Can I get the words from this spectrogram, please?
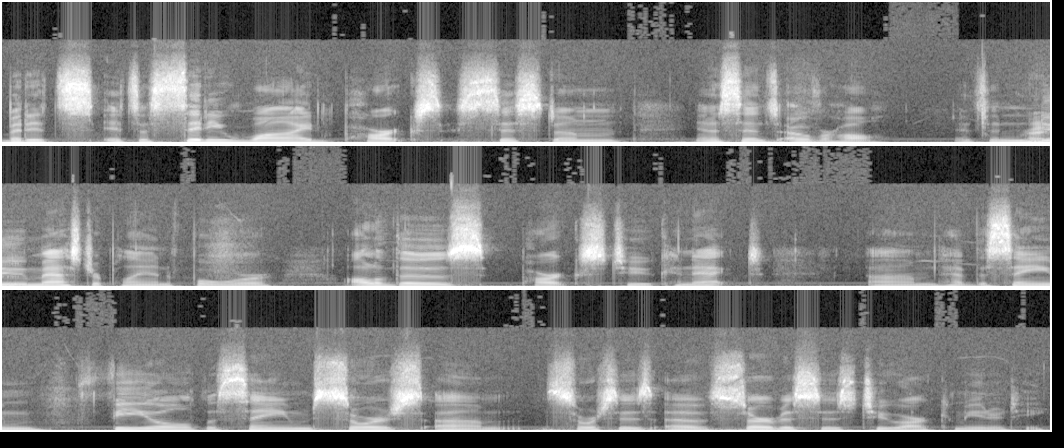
But it's it's a citywide parks system, in a sense, overhaul. It's a Right. new master plan for all of those parks to connect, um, have the same feel, the same source um, sources of services to our community.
